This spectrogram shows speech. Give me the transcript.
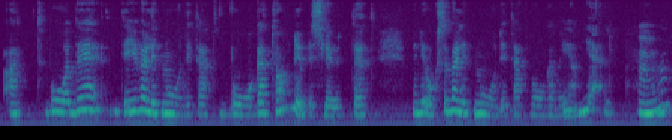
att både... Det är ju väldigt modigt att våga ta det beslutet men det är också väldigt modigt att våga be om hjälp. Mm.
